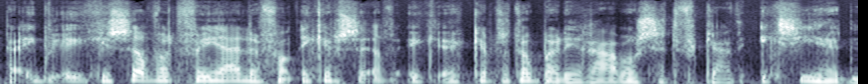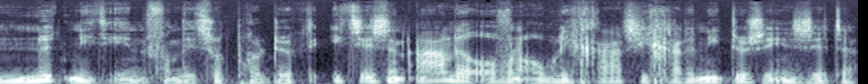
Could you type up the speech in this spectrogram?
Ja, ik, ik, zelf, wat vind jij ervan? Ik heb, zelf, ik, ik heb dat ook bij die Rabo-certificaat. Ik zie het nut niet in van dit soort producten. Iets is een aandeel of een obligatie, ga er niet tussenin zitten.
